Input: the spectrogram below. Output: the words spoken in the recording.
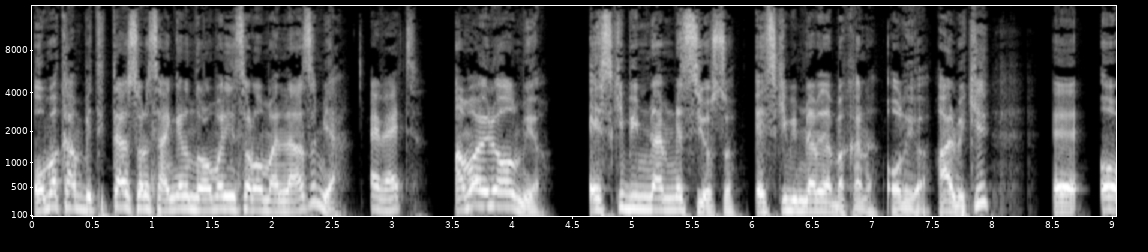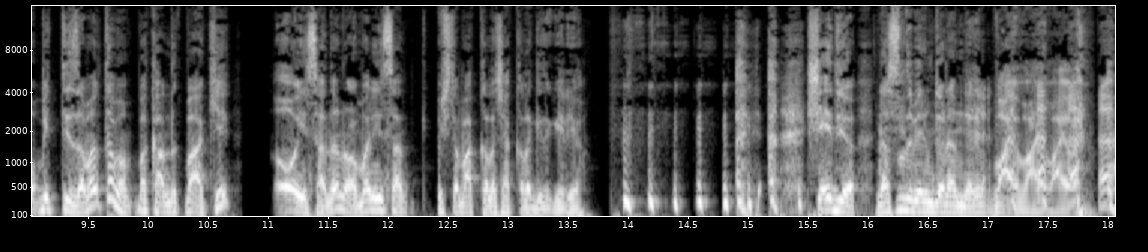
O makam bittikten sonra sen gene normal insan olman lazım ya. Evet. Ama öyle olmuyor. Eski bilmem ne CEO'su. Eski bilmem ne bakanı oluyor. Halbuki e, o bittiği zaman tamam bakanlık baki. O insan da normal insan. İşte bakkala çakkala gidip geliyor. şey diyor nasıldı benim dönemlerim? Vay vay vay vay.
